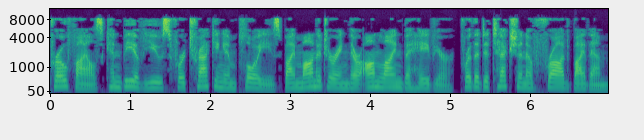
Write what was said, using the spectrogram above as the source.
profiles can be of use for tracking employees by monitoring their online behavior, for the detection of fraud by them,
